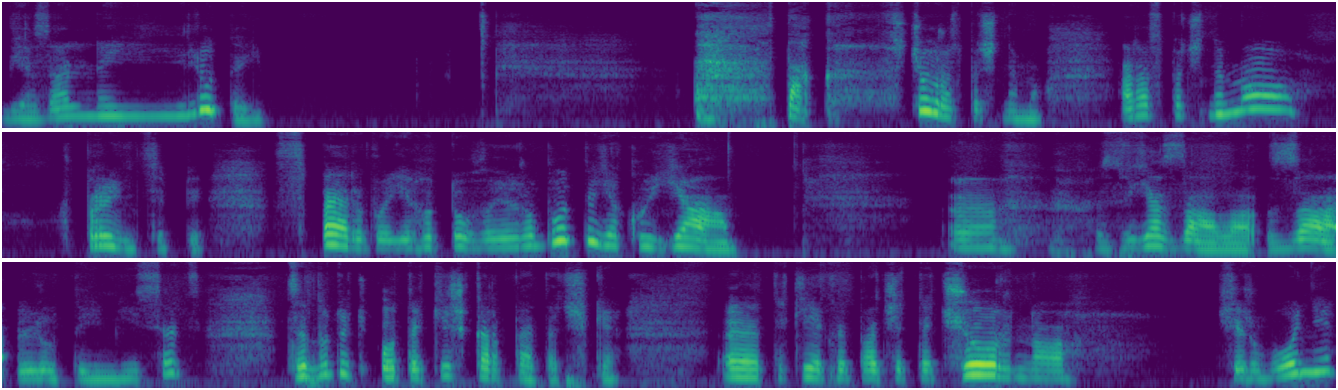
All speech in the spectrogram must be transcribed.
в'язальний лютий. Так, з чого розпочнемо? Розпочнемо, принципі, з першої готової роботи, яку я е, зв'язала за лютий місяць. Це будуть отакі шкарпеточки. Е, такі, як ви бачите, чорно-червоні,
